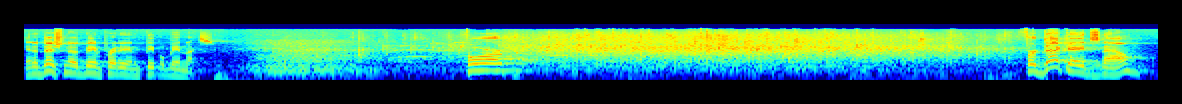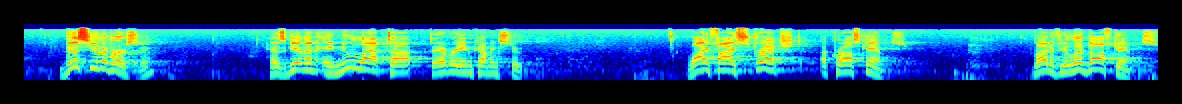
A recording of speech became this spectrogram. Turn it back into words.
In addition to it being pretty and people being nice. For For decades now, this university has given a new laptop to every incoming student. Wi-Fi stretched across campus. But if you lived off campus,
